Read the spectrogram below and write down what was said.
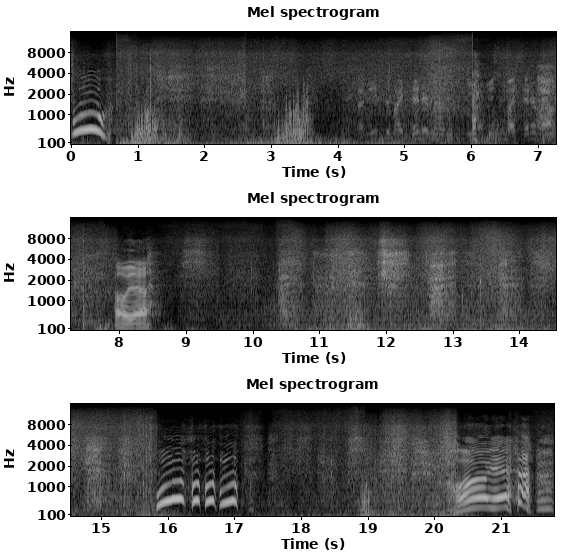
Woo! I'm used to my center mounted ski. I'm used to my center mount. Oh, oh yeah. Woo! Oh yeah!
